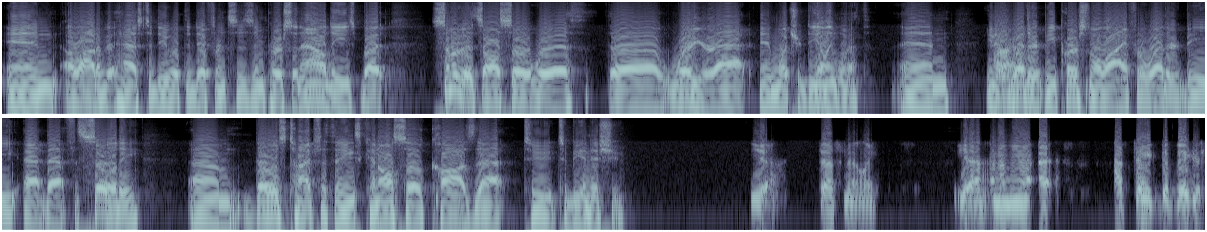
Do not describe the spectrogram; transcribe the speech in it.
And a lot of it has to do with the differences in personalities, but some of it's also with the where you're at and what you're dealing with, and you know, right. whether it be personal life or whether it be at that facility, um, those types of things can also cause that to to be an issue. Yeah, definitely. Yeah, and I mean, I, I think the biggest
